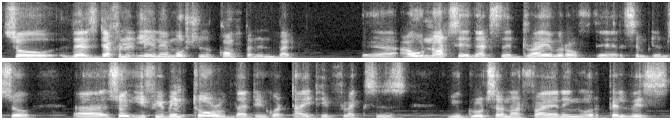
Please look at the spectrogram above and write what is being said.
So there's definitely an emotional component, but uh, I would not say that's the driver of their symptoms. So, uh, so if you've been told that you've got tight hip flexors, your glutes are not firing, or pelvis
